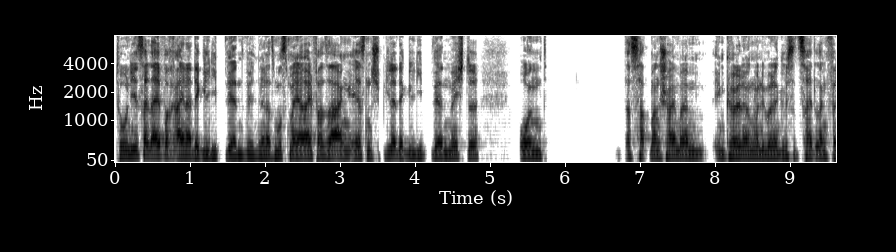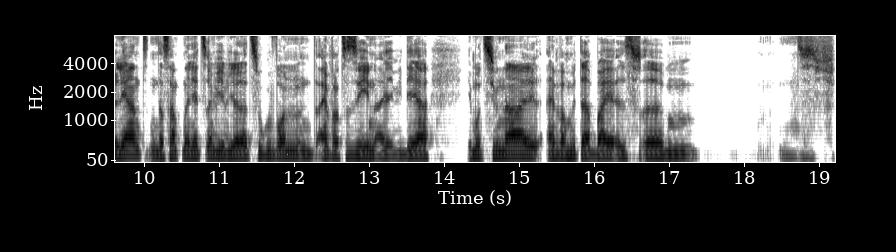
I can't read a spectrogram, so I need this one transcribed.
Toni ist halt einfach einer, der geliebt werden will. Ne? Das muss man ja einfach sagen. Er ist ein Spieler, der geliebt werden möchte und das hat man scheinbar in Köln irgendwann über eine gewisse Zeit lang verlernt. Und das hat man jetzt irgendwie wieder dazu gewonnen und einfach zu sehen, wie der emotional einfach mit dabei ist. Ähm, das ist,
